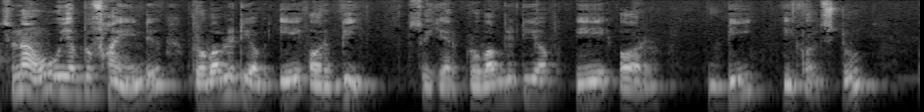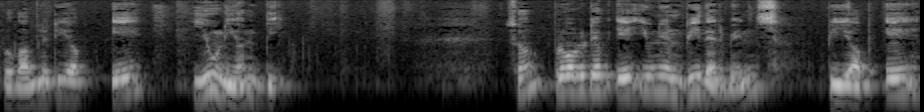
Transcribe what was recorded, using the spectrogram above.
So now we have to find probability of A or B. So here probability of A or B equals to probability of A union B. So probability of A union B that means P of A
